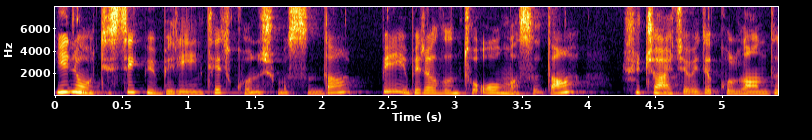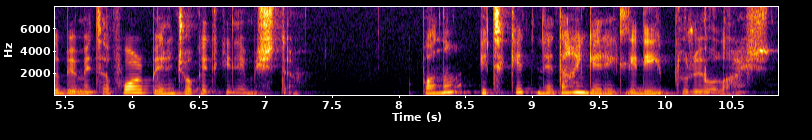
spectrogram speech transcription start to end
Yine otistik bir bireyin TED konuşmasında bir bir alıntı olmasa da şu çerçevede kullandığı bir metafor beni çok etkilemişti. Bana etiket neden gerekli deyip duruyorlar.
